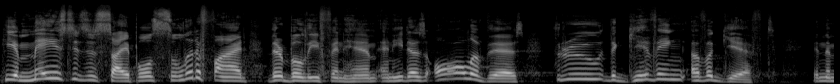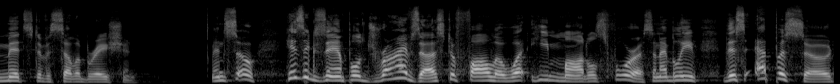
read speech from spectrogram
He amazed his disciples, solidified their belief in him, and he does all of this through the giving of a gift in the midst of a celebration. And so his example drives us to follow what he models for us. And I believe this episode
